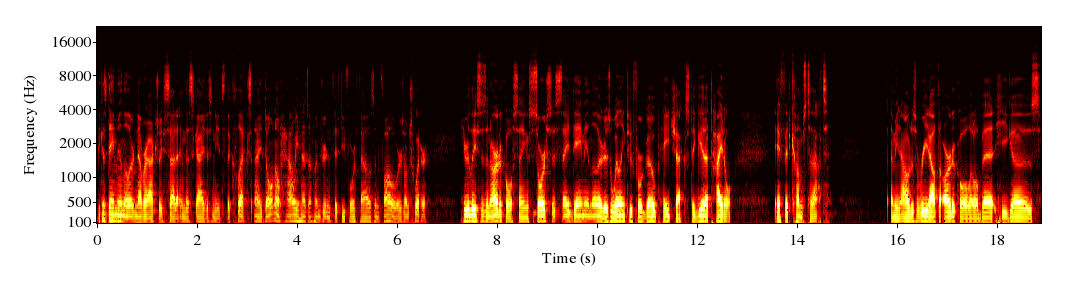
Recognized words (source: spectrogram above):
because Damian Lillard never actually said it, and this guy just needs the clicks. And I don't know how he has 154,000 followers on Twitter. He releases an article saying sources say Damian Lillard is willing to forego paychecks to get a title if it comes to that. I mean, I'll just read out the article a little bit. He goes,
